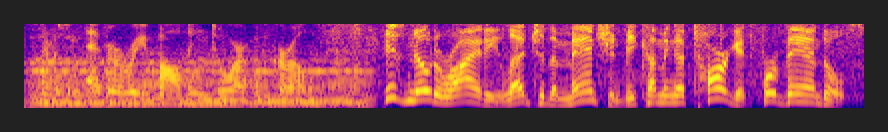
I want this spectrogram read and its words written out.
There was an ever revolving door of girls. His notoriety led to the mansion becoming a target for vandals.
